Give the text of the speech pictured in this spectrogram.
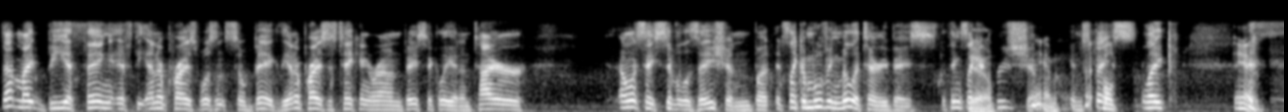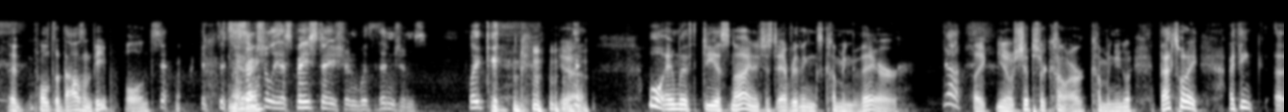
that might be a thing if the Enterprise wasn't so big. The Enterprise is taking around basically an entire. I won't say civilization, but it's like a moving military base. The thing's like Yeah. a cruise ship Yeah. in space. Like Yeah, it holds a thousand people. It's, it, it's Okay. essentially a space station with engines. Like Yeah. well, and with DS9, it's just everything's coming there. Yeah. Like you know, ships are com- are coming and going. That's what I I think uh,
